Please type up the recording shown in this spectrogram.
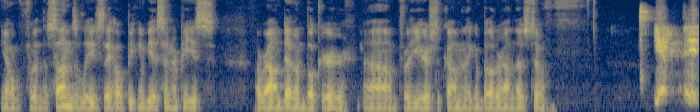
you know, for the Suns at least, they hope he can be a centerpiece around Devin Booker um, for the years to come, and they can build around those two. Yeah, and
